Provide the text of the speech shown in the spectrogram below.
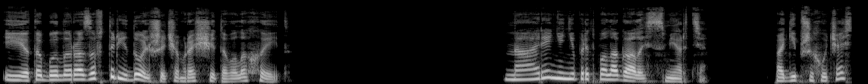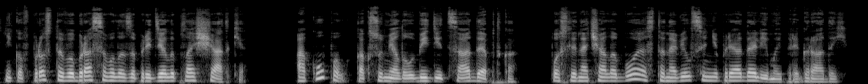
И это было раза в три дольше, чем рассчитывала Хейт. На арене не предполагалось смерти. Погибших участников просто выбрасывало за пределы площадки, а купол, как сумела убедиться адептка, после начала боя становился непреодолимой преградой.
